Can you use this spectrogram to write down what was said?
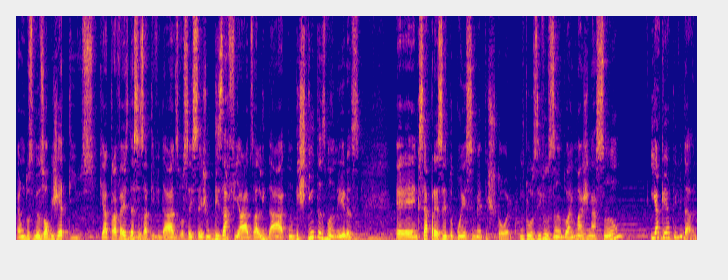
é um dos meus objetivos, que através dessas atividades vocês sejam desafiados a lidar com distintas maneiras é, em que se apresenta o conhecimento histórico, inclusive usando a imaginação e a criatividade.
